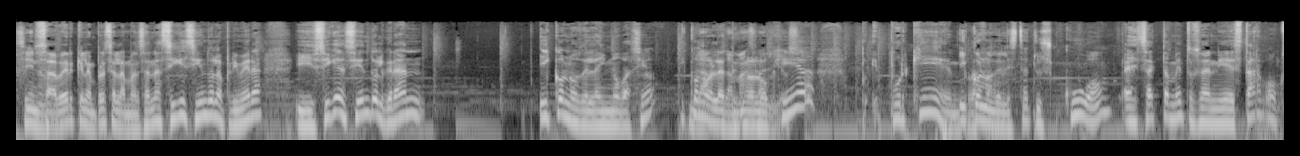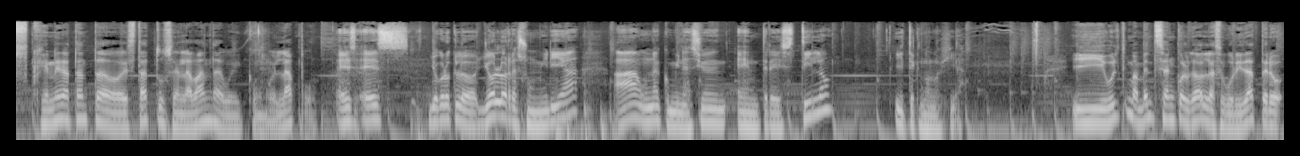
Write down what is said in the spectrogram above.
Sí, ¿no? saber que la empresa La Manzana sigue siendo la primera y siguen siendo el gran ícono de la innovación, ícono La- de la, tecnología. ¿Por qué? Ícono Rafa? del status quo. Exactamente, o sea, ni Starbucks genera tanto estatus en la banda, güey, como el Apple. Es, es yo creo que lo, yo lo resumiría a una combinación entre estilo y tecnología. Y últimamente se han colgado la seguridad, pero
